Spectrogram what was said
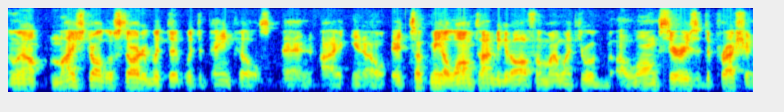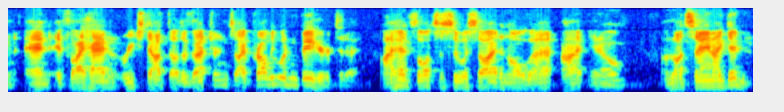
Well, my struggle started with the with the pain pills, and I, you know, it took me a long time to get off them. I went through a, a long series of depression, and if I hadn't reached out to other veterans, I probably wouldn't be here today. I had thoughts of suicide and all that. I, you know, I'm not saying I didn't,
